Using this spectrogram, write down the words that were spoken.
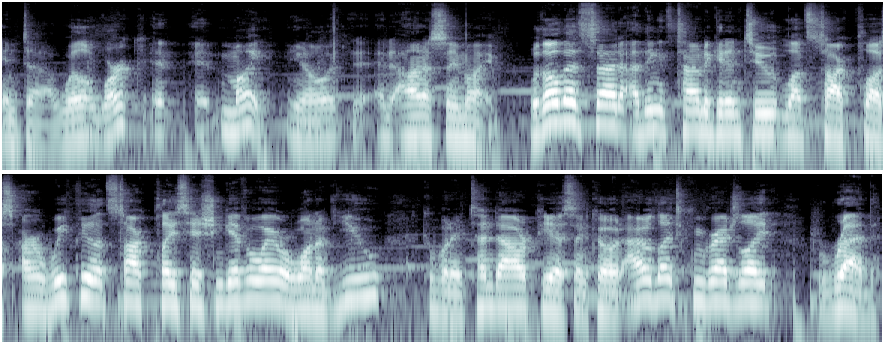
And uh, will it work? It, it might. You know, it, it, honestly might. With all that said, I think it's time to get into Let's Talk Plus, our weekly Let's Talk PlayStation giveaway, where one of you win a $10 PSN code. I would like to congratulate Red.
